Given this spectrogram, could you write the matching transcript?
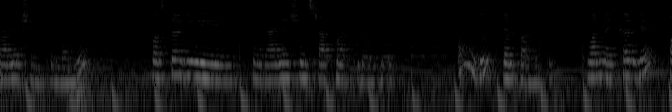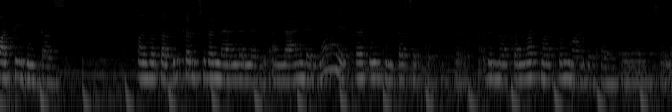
ವ್ಯಾಲ್ಯೂಯೇಷನ್ ಫೀಲ್ಡಲ್ಲಿ ಹೊಸದಾಗಿ ವ್ಯಾಲ್ಯೂಯೇಷನ್ ಸ್ಟಾರ್ಟ್ ಮಾಡ್ತಿರೋರಿಗೆ ಇದು ಹೆಲ್ಪ್ ಆಗುತ್ತೆ. ಒನ್ ಎಕರ್ಗೆ ಫಾರ್ಟಿ ಗುಂಟಾಸ್. ಇವಾಗ ಅಗ್ರಿಕಲ್ಚರಲ್ ಲ್ಯಾಂಡಲ್ಲ ಲ್ಯಾಂಡ್ ಎಲ್ಲ ಎಕರು ಗುಂಟಾಸಲ್ಲಿ ಕೊಟ್ಟಿರ್ತಾರೆ. ಅದನ್ನು ನಾವು ಕನ್ವರ್ಟ್ ಮಾಡ್ಕೊಂಡು ಮಾಡಬೇಕಾಗುತ್ತೆ ಒಂದೊಂದು ಸಲ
